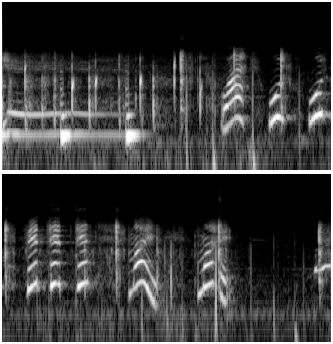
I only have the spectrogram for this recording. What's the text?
เย้ว้ายอุ้ยอุ้ยเพชรเพชรเพชรไม่ ไม่ ไม่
